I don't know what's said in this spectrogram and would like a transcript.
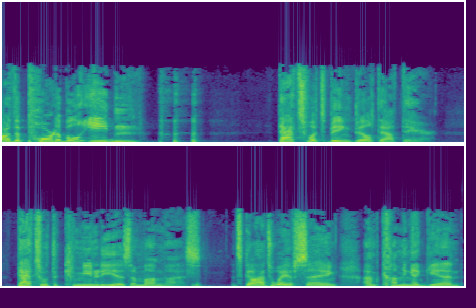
are the portable Eden. That's what's being built out there. That's what the community is among us. It's God's way of saying, I'm coming again.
